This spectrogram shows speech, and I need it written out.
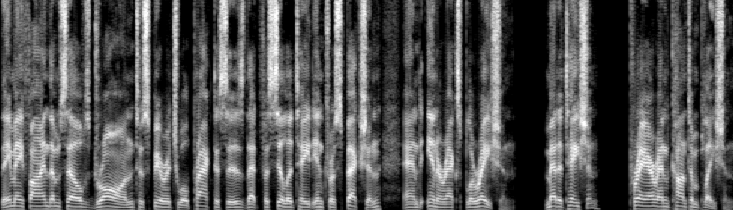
They may find themselves drawn to spiritual practices that facilitate introspection and inner exploration. Meditation, prayer, and contemplation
